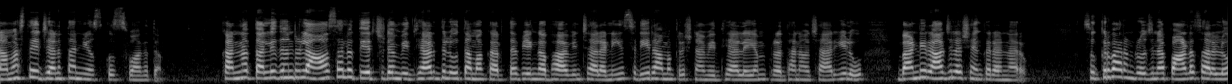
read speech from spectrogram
నమస్తే జనతా న్యూస్కు స్వాగతం. కన్న తల్లిదండ్రుల ఆశలు తీర్చడం విద్యార్థులు తమ కర్తవ్యంగా భావించాలని శ్రీరామకృష్ణ విద్యాలయం ప్రధానాచార్యులు బండి రాజుల శంకర్ అన్నారు. శుక్రవారం రోజున పాఠశాలలో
